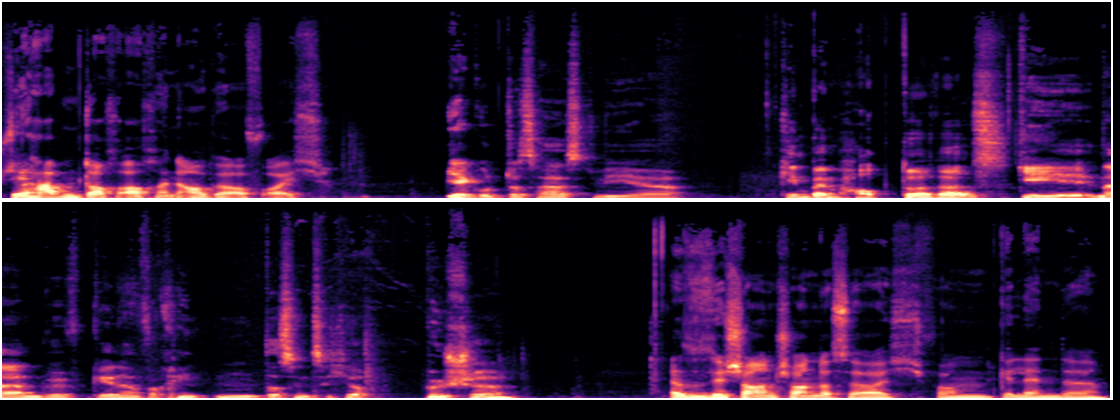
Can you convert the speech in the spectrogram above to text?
sie haben doch auch ein Auge auf euch. ja gut, das heißt, wir Gehen beim Haupttor raus. gehen, nein, wir gehen einfach hinten, da sind sicher Büsche. Also sie schauen schon, dass ihr euch vom Gelände,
